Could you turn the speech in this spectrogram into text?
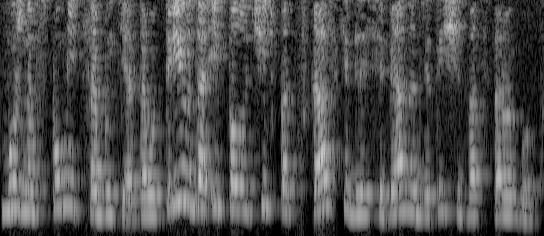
Можно вспомнить события того периода и получить подсказки для себя на 2022 год.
